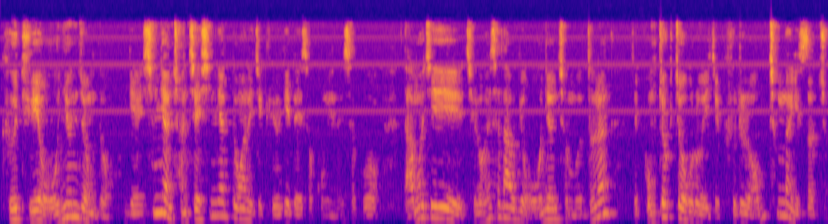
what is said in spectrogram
그 뒤에 5년 정도, 이게 10년, 전체 10년 동안 이제 교육에 대해서 고민을 했었고, 나머지 제가 회사 나오기 5년 전부터는 이제 본격적으로 이제 글을 엄청나게 썼죠.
